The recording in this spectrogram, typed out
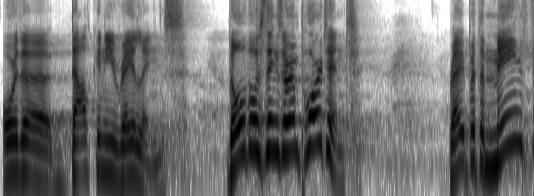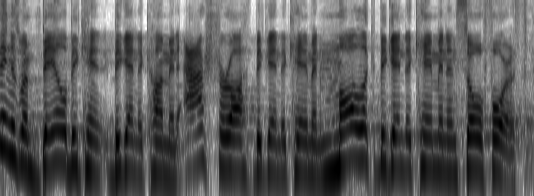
or the balcony railings. Though those things are important right? But the main thing is when Baal began, began to come in, Ashtaroth began to come in, Moloch began to come in, and so forth.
